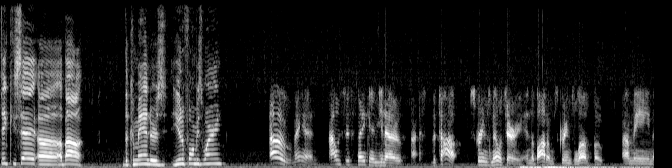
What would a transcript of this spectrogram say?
think you said uh, about the commander's uniform he's wearing? Oh man, I was just thinking. You know, uh, the top screams military, and the bottom screams love boat. I mean,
